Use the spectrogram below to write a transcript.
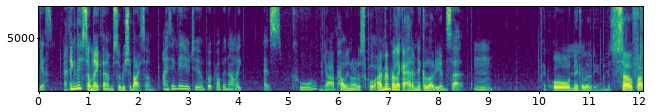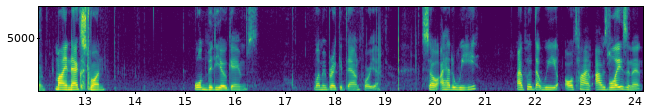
Yes. I think they still make them, so we should buy some. I think they do too, but probably not like as cool. Yeah, probably not as cool. I remember like I had a Nickelodeon set. Mm. Like old Nickelodeon. It was so fun. My next one. Old video games. Let me break it down for you. So I had a Wii. I played that Wii all time. I was blazing it.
